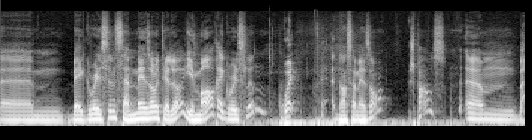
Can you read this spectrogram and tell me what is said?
Euh, ben, Graceland, sa maison était là. Il est mort à Graceland, Oui. dans sa maison, je pense. Euh, ben,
